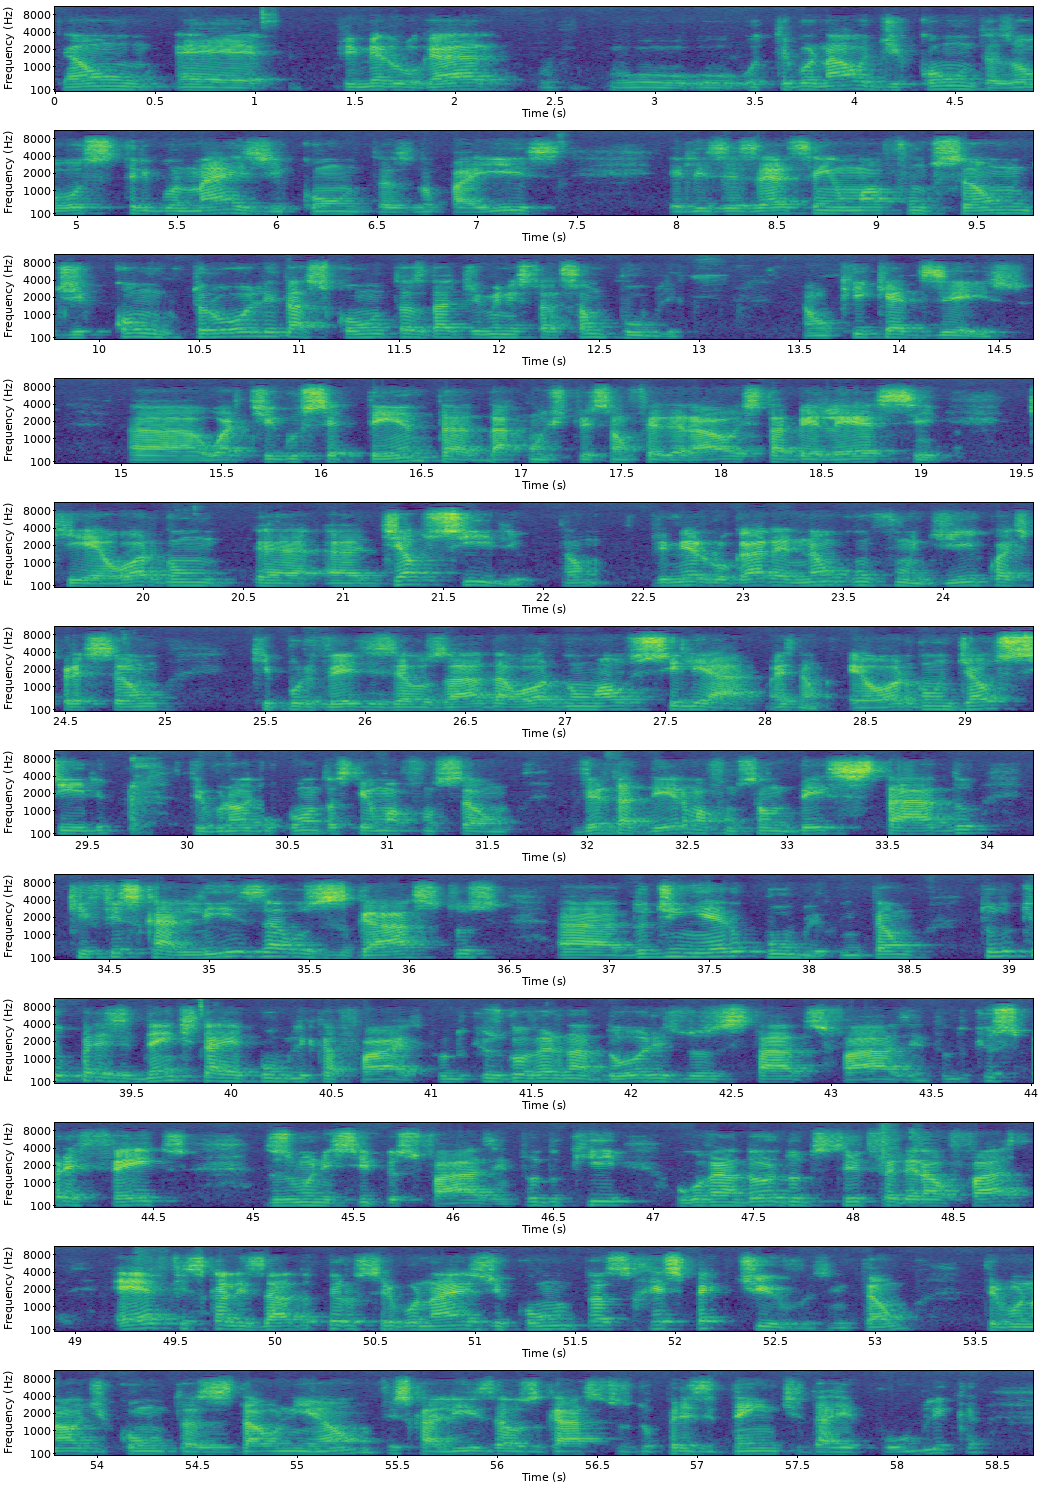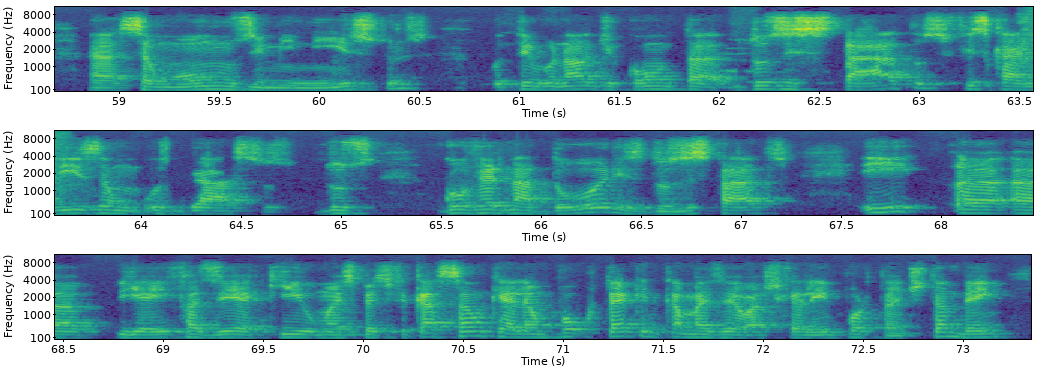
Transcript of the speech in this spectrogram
Então, é, em primeiro lugar, o, o, o Tribunal de Contas, ou os tribunais de contas no país, eles exercem uma função de controle das contas da administração pública. Então, o que quer dizer isso? Uh, o artigo 70 da Constituição Federal estabelece que é órgão uh, uh, de auxílio. Então, em primeiro lugar, é não confundir com a expressão que por vezes é usada órgão auxiliar, mas não, é órgão de auxílio. O Tribunal de Contas tem uma função verdadeira, uma função de Estado que fiscaliza os gastos uh, do dinheiro público. Então, tudo que o presidente da República faz, tudo que os governadores dos estados fazem, tudo que os prefeitos dos municípios fazem, tudo que o governador do Distrito Federal faz, é fiscalizado pelos tribunais de contas respectivos. Então, o Tribunal de Contas da União fiscaliza os gastos do presidente da República, uh, são 11 ministros. O Tribunal de Conta dos estados fiscalizam os gastos dos governadores dos estados e, uh, uh, e aí fazer aqui uma especificação que ela é um pouco técnica, mas eu acho que ela é importante também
